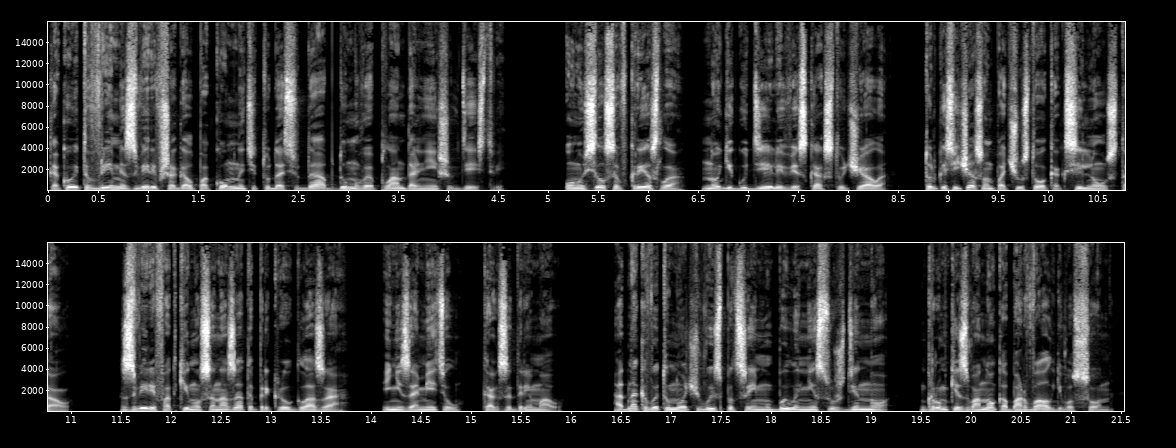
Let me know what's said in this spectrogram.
Какое-то время Зверев шагал по комнате туда-сюда, обдумывая план дальнейших действий. Он уселся в кресло, ноги гудели, в висках стучало. Только сейчас он почувствовал, как сильно устал. Зверев откинулся назад и прикрыл глаза. И не заметил, как задремал. Однако в эту ночь выспаться ему было не суждено. Громкий звонок оборвал его сон —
